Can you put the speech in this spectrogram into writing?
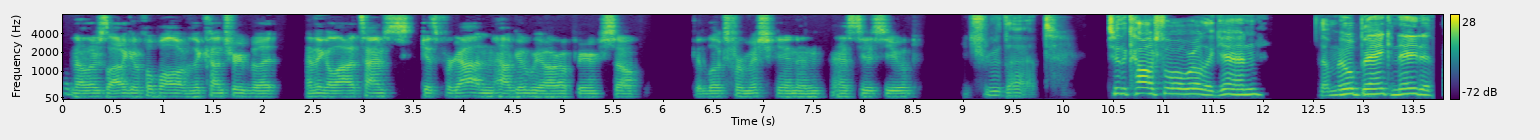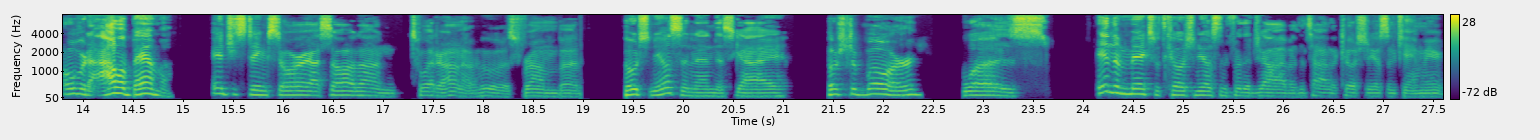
You know, there's a lot of good football over the country, but I think a lot of times gets forgotten how good we are up here. So good looks for Michigan and SDSU. True that. To the college football world again, the Milbank native over to Alabama. Interesting story. I saw it on Twitter. I don't know who it was from, but Coach Nielson and this guy, Coach DeBoer, was in the mix with Coach Nielson for the job at the time that Coach Nielson came here.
